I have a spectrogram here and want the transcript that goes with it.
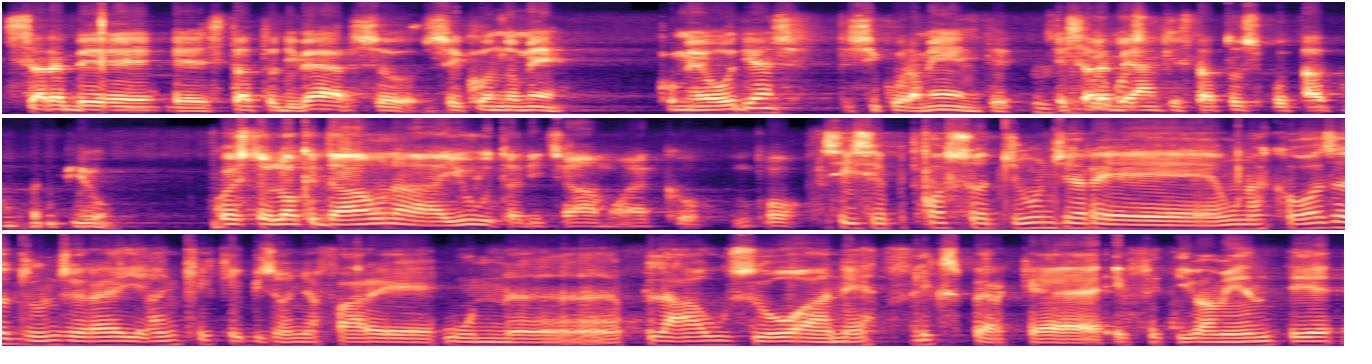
sarebbe eh, stato diverso, secondo me, come audience sicuramente, e sarebbe anche stato spottato un po' di più questo lockdown aiuta, diciamo, ecco, un po'. Sì, se posso aggiungere una cosa, aggiungerei anche che bisogna fare un eh, applauso a Netflix perché effettivamente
